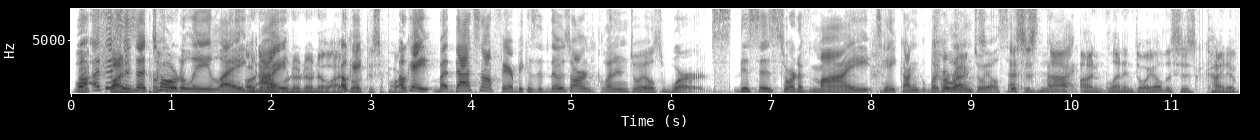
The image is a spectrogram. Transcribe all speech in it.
Well, Right? this is a perfect- totally like. Oh no, I, no, no, no, no. I okay, broke this apart. Okay, but that's not fair because those aren't Glennon Doyle's words. This is sort of my take on what Glennon Correct. Doyle said. This is not Okay. on Glennon Doyle. This is kind of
